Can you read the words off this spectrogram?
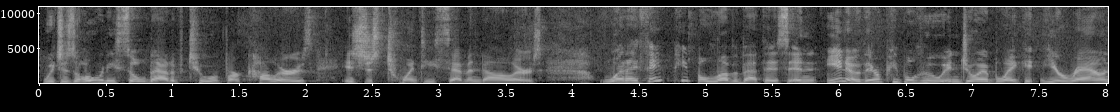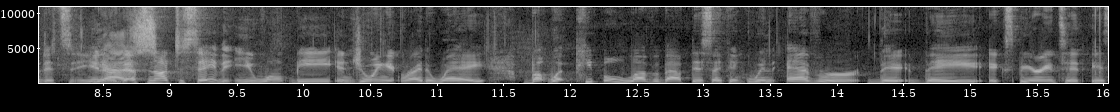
which is already sold out of two of our colors, is just $27. What I think people love about this, and you know, there are people who enjoy a blanket year round. It's, you know, that's not to say that you won't be enjoying it right away. But what people love about this, I think, whenever they, they experience it, is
